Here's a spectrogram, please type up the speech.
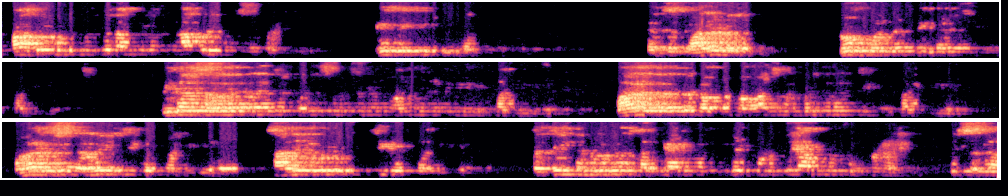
ठाकूर आपल्याला का पुढे पाहिजे? हे देखील त्याचं कारण आहे लोक बंधन ठिकाणी विधान सावरकरांच्या परिसंस्थेने स्वातंत्र्याने केली भारतरत्न डॉक्टर बाबासाहेब आंबेडकरांची केली आहे. महर्षी कर्वेची केली आहे. साने गुरुची केली आहे. सचिन तेंडुलकर सारख्या क्रिकेट कोणते कोकण आहे. हे सगळं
